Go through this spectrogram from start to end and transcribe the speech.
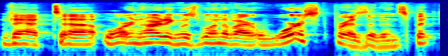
that uh, Warren Harding was one of our worst presidents. But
